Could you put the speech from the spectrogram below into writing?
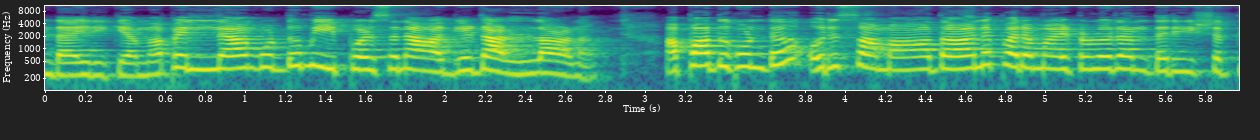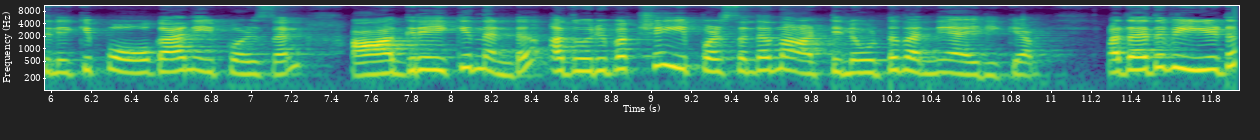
ഉണ്ടായിരിക്കാം. അപ്പം എല്ലാം കൊണ്ടും ഈ പേഴ്സൺ ആകെ ഡള്ളാണ് അപ്പം അതുകൊണ്ട് ഒരു സമാധാനപരമായിട്ടുള്ള ഒരു അന്തരീക്ഷത്തിലേക്ക് പോകാൻ ഈ പേഴ്സൺ ആഗ്രഹിക്കുന്നുണ്ട്. അതൊരു പക്ഷേ ഈ പേഴ്സന്റെ നാട്ടിലോട്ട് തന്നെ ആയിരിക്കാം അതായത് വീട്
